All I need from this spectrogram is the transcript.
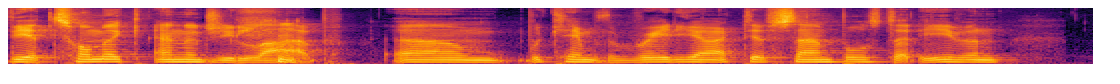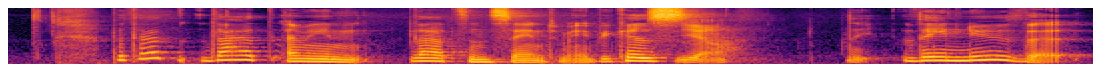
the Atomic Energy Lab. um, we came with radioactive samples that even but that that I mean that's insane to me because yeah they- they knew that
